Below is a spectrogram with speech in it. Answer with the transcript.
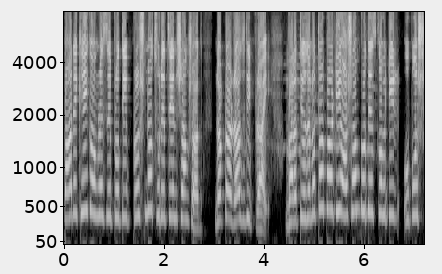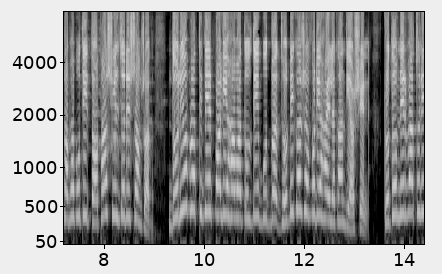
পা রেখেই কংগ্রেসের প্রতি প্রশ্ন ছুড়েছেন সাংসদ ডক্টর রাজদীপ রায়। ভারতীয় জনতা পার্টি অসম প্রদেশ কমিটির উপসভাপতি তথা শিলচরের সাংসদ। দলীয় প্রার্থীদের পালিয়ে হাওয়া তুলতে বুধবার ঝটিকা সফরে হাইলাকান্দি আসেন। প্রথম নির্বাচনী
